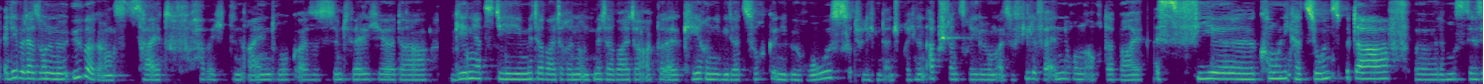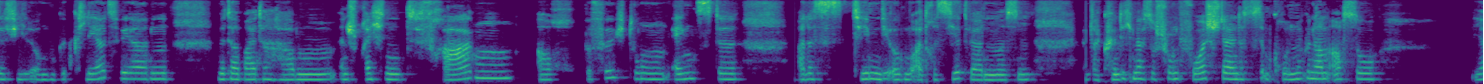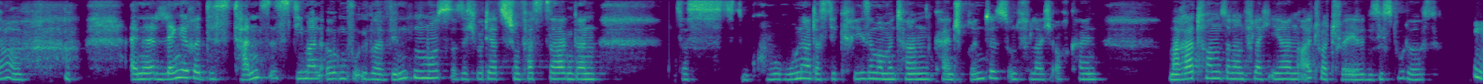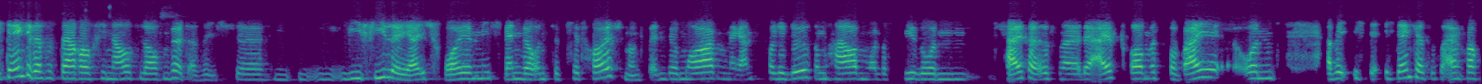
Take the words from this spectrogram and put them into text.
erlebe da so eine Übergangszeit, habe ich den Eindruck. Also es sind welche, da gehen jetzt die Mitarbeiterinnen und Mitarbeiter aktuell, kehren die wieder zurück in die Büros, natürlich mit entsprechenden Abstandsregelungen, also viele Veränderungen auch dabei. Es ist viel Kommunikationsbedarf, äh, da muss sehr, sehr viel irgendwo geklärt werden. Mitarbeiter haben entsprechend Fragen auch Befürchtungen, Ängste, alles Themen, die irgendwo adressiert werden müssen. Da könnte ich mir so schon vorstellen, dass es im Grunde genommen auch so, ja, eine längere Distanz ist, die man irgendwo überwinden muss. Also ich würde jetzt schon fast sagen, dann, dass Corona, dass die Krise momentan kein Sprint ist und vielleicht auch kein Marathon, sondern vielleicht eher ein Ultra Trail. Wie siehst du das? Ich denke, dass es darauf hinauslaufen wird. Also ich, äh, wie viele, ja, ich freue mich, wenn wir uns jetzt hier täuschen und wenn wir morgen eine ganz tolle Lösung haben und das wie so ein Schalter ist, ne, der Albtraum ist vorbei. Und aber ich, ich denke, es ist einfach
